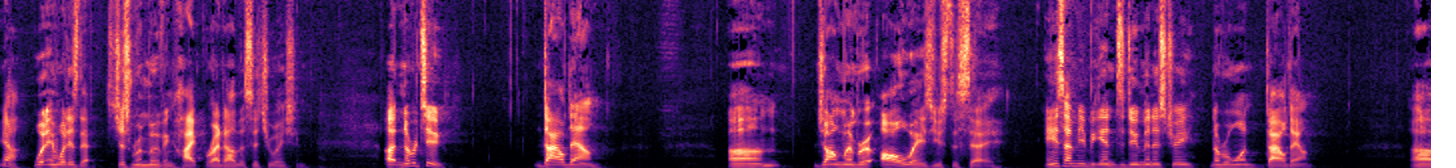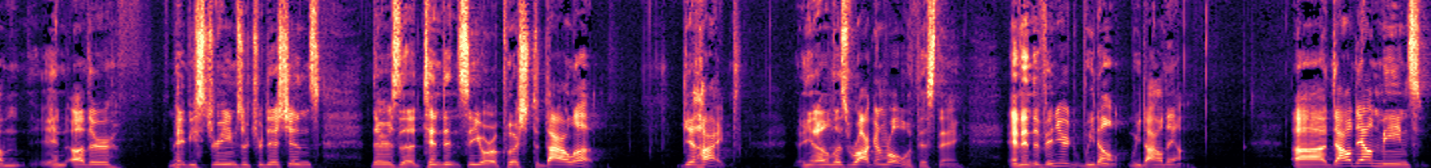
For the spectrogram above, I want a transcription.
Yeah. What, and what is that? It's just removing hype right out of the situation. Uh, number two, dial down. Um, John Wimber always used to say, anytime you begin to do ministry, number one, dial down. Um, in other maybe streams or traditions, there's a tendency or a push to dial up, get hyped. You know, let's rock and roll with this thing. And in the vineyard, we don't. We dial down. Uh, dial down means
